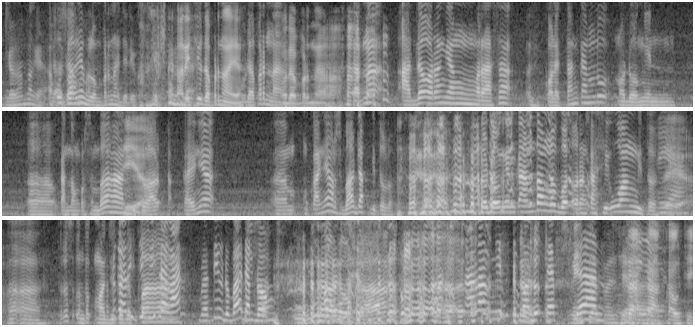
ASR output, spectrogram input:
Nggak gampang ya? Aku soalnya gampang. belum pernah jadi kolektor. Kak Ricci udah pernah ya? Udah pernah. Udah pernah. Karena ada orang yang merasa eh, kolektan kan lu nodongin eh, kantong persembahan Iya. gitu. Kayaknya eh, mukanya harus badak gitu loh. Dodongin kantong lo buat orang kasih uang gitu. Iya. Heeh. Terus untuk maju Tapi ke depan. Bisa kan? Berarti udah badak Bisa. dong. Uh, udah dong, Kak. Salah misconception. Enggak, Iya, enggak, iya. Kak Uci.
